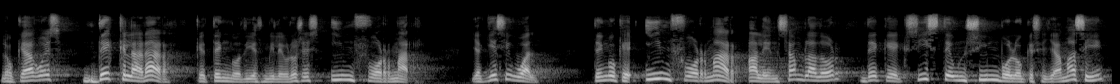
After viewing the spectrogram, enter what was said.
Lo que hago es declarar que tengo 10.000 euros, es informar. Y aquí es igual, tengo que informar al ensamblador de que existe un símbolo que se llama así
